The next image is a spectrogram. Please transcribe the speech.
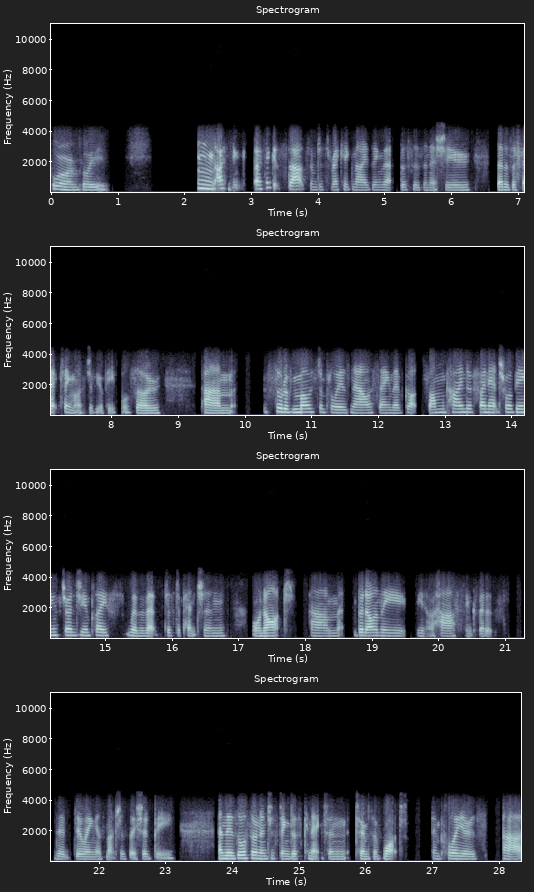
for our employees? Mm, I think I think it starts from just recognizing that this is an issue that is affecting most of your people. So, um, sort of most employers now are saying they've got some kind of financial well-being strategy in place, whether that's just a pension or not. Um, but only you know half think that it's they're doing as much as they should be. And there's also an interesting disconnect in terms of what employers uh,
